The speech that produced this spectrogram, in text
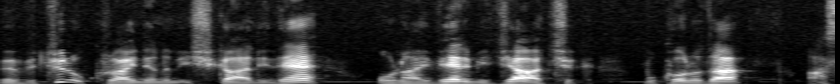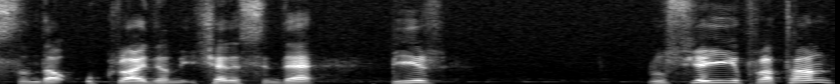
ve bütün Ukrayna'nın işgaline onay vermeyeceği açık. Bu konuda aslında Ukrayna'nın içerisinde bir Rusya'yı yıpratan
